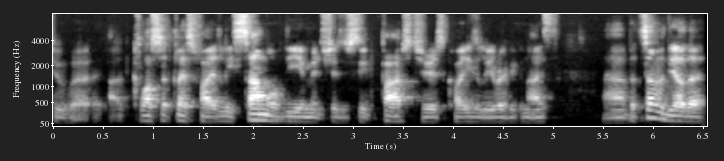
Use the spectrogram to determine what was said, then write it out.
to uh, classify at least some of the images. You see the pasture is quite easily recognized, but some of the other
